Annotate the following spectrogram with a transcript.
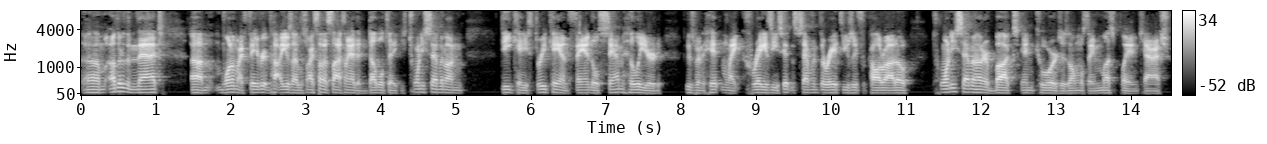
Um, other than that, um, one of my favorite values, I, I, saw this last night, I had a double take. He's 27 on DK's 3K on FanDuel. Sam Hilliard, who's been hitting like crazy. He's hitting seventh or eighth usually for Colorado. 2700 bucks in Coors is almost a must play in cash.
